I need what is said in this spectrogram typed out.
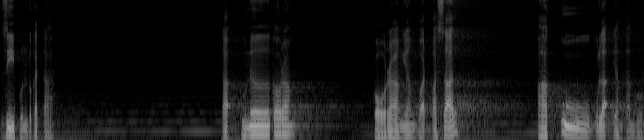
Z pun berkata, Tak guna kau orang. Kau orang yang buat pasal, aku pula yang tanggung.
